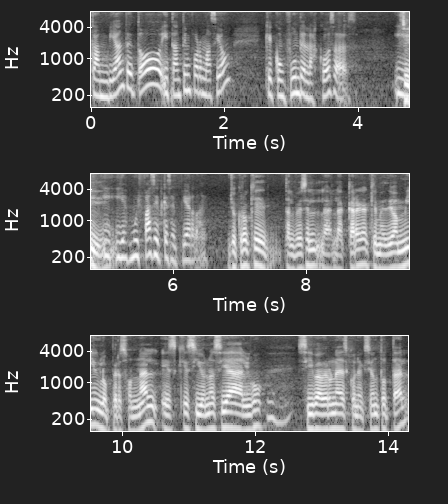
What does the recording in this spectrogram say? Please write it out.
cambiante todo y tanta información que confunden las cosas y, y, es muy fácil que se pierdan. Yo creo que tal vez la, la, carga que me dio a mí en lo personal es que si yo no hacía algo, sí iba a haber una desconexión total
